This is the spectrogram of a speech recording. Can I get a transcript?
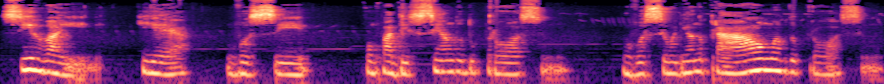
Sirva a Ele, que é você compadecendo do próximo, você olhando para a alma do próximo,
